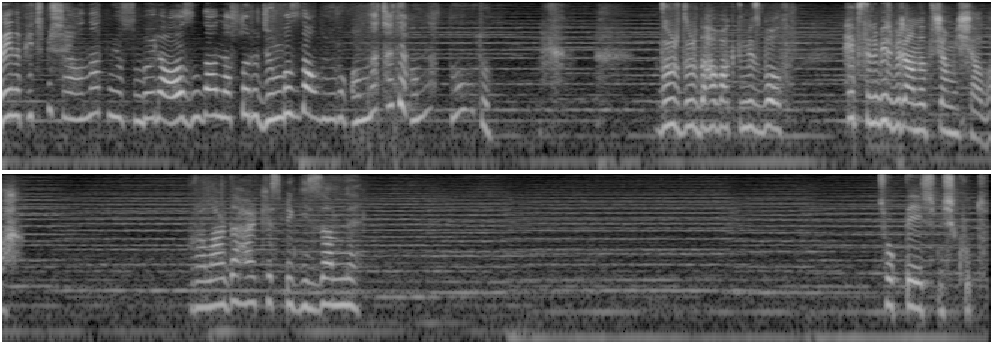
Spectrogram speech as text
Zeynep hiçbir şey anlatmıyorsun. Böyle ağzından lafları cımbızla alıyorum. Anlat hadi anlat ne oldu? Dur dur, daha vaktimiz bol. Hepsini bir bir anlatacağım inşallah. Buralarda herkes bir gizemli. Çok değişmiş Kut.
